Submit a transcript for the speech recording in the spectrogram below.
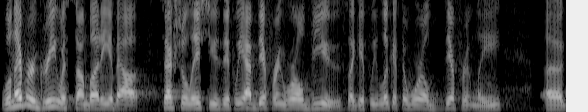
We'll never agree with somebody about sexual issues if we have differing worldviews. Like if we look at the world differently, a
